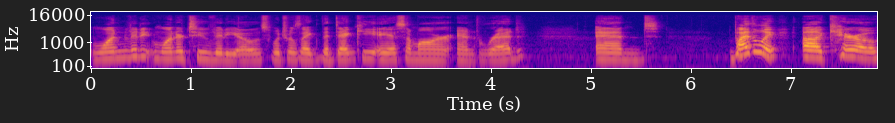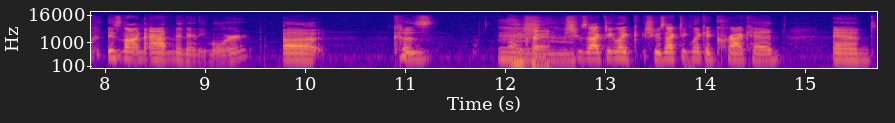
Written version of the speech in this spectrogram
one video one or two videos which was like the denki asmr and red and by the way uh caro is not an admin anymore uh because Okay. Mm. she was acting like she was acting like a crackhead and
